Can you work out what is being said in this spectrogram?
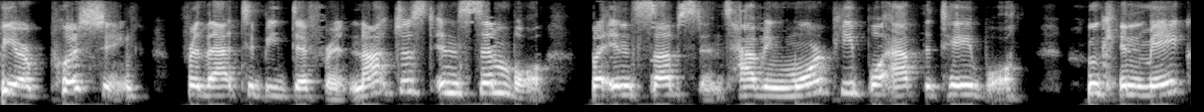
We are pushing for that to be different, not just in symbol, but in substance, having more people at the table who can make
